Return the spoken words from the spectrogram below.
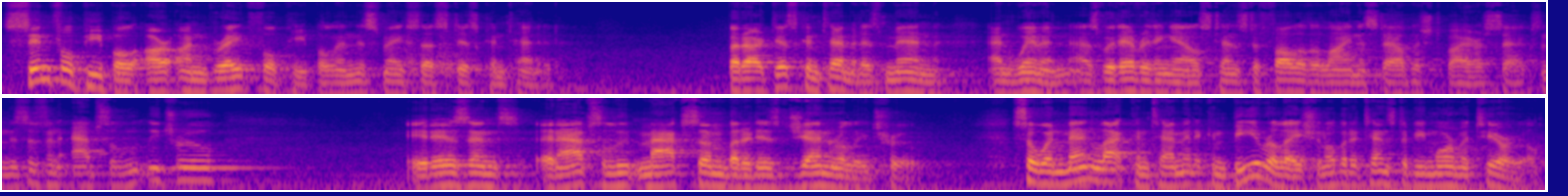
Sinful people are ungrateful people, and this makes us discontented. But our discontentment as men and women, as with everything else, tends to follow the line established by our sex. And this isn't absolutely true. It isn't an absolute maxim, but it is generally true. So when men lack contentment, it can be relational, but it tends to be more material.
